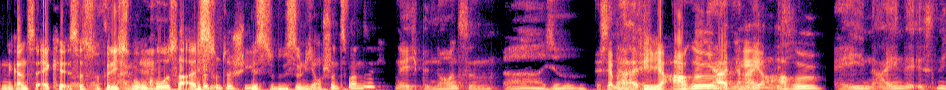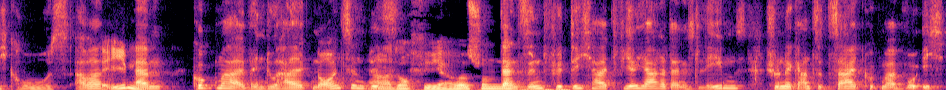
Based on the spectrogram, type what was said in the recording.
eine ganze Ecke? Ist das so für dich so ein großer Altersunterschied? Bist du, bist du nicht auch schon 20? Nee, ich bin 19. Ah, so. Ist ja, aber halt- vier Jahre? Ja, vier nein, Jahre? Ey, nein, der ist nicht groß. Aber Ja, eben. ähm, guck mal, wenn du halt 19 bist, Ja, doch, vier Jahre ist schon. dann sind für dich halt vier Jahre deines Lebens schon eine ganze Zeit. Guck mal, wo ich,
